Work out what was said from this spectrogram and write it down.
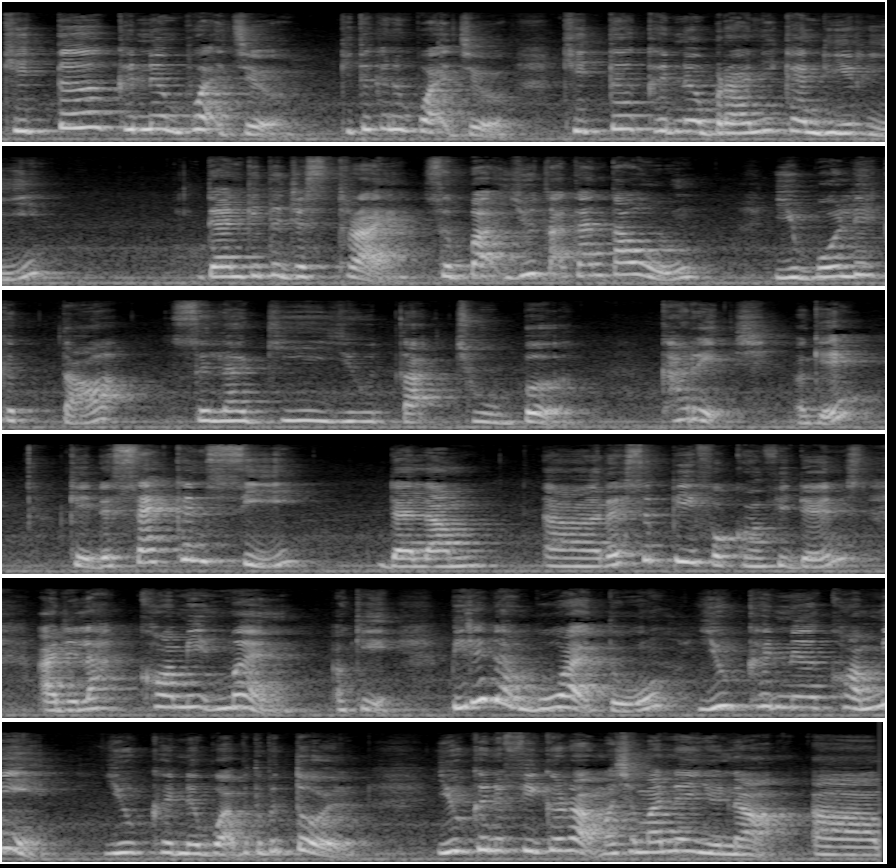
kita kena buat je. Kita kena buat je. Kita kena beranikan diri dan kita just try. Sebab you takkan tahu you boleh ke tak selagi you tak cuba. Courage. Okay. Okay, the second C dalam uh, recipe for confidence adalah commitment. Okay, bila dah buat tu, you kena commit. You kena buat betul-betul. You kena figure out macam mana you nak uh,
